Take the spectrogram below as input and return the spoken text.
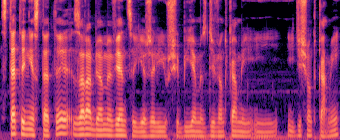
stety niestety zarabiamy więcej, jeżeli już się bijemy z dziewiątkami i, i dziesiątkami,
